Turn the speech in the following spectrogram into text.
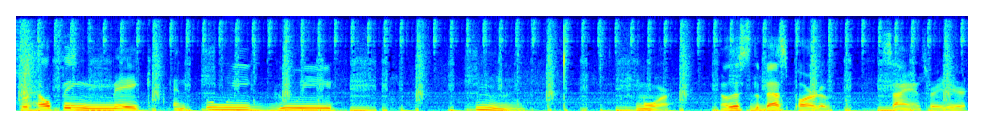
for helping make an ooey gooey, hmm, more. Now this is the best part of science right here.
